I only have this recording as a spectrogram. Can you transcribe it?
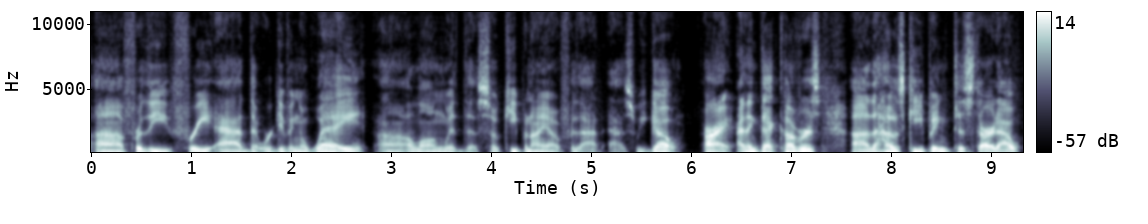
uh, for the free ad that we're giving away uh, along with this. So keep an eye out for that as we go. All right, I think that covers uh, the housekeeping to start out.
